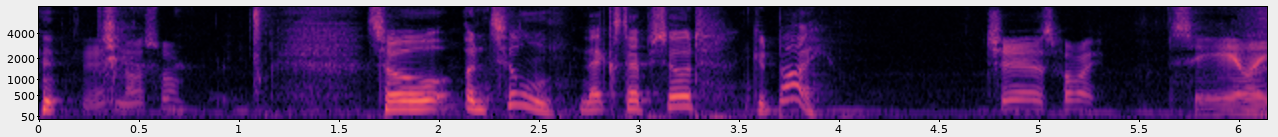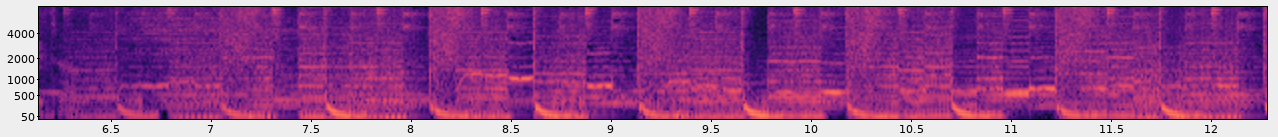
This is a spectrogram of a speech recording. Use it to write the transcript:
much. Yeah, nice one. so until next episode, goodbye. Cheers. Bye bye. See you later. Thank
